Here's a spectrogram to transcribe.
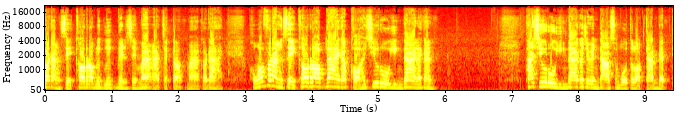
ฝรั่งเศสเข้ารอบลึกๆเบนเซม่าอาจจะกลับมาก็ได้ ผมว่าฝรั่งเศสเข้ารอบได้ครับ ขอให้ชิรูยิงได้แล้วกัน ถ้าชิรูยิงได้ก็จะเป็นดาวสโมตลอดการแบบเ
